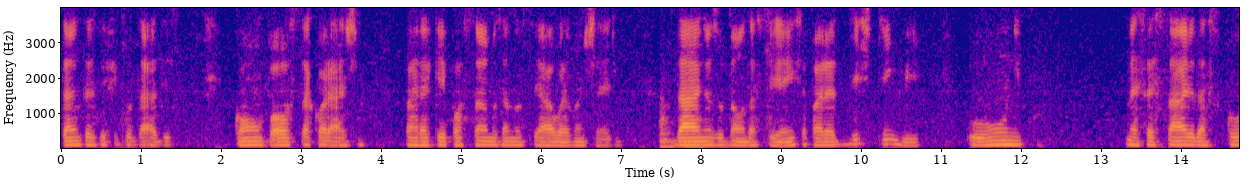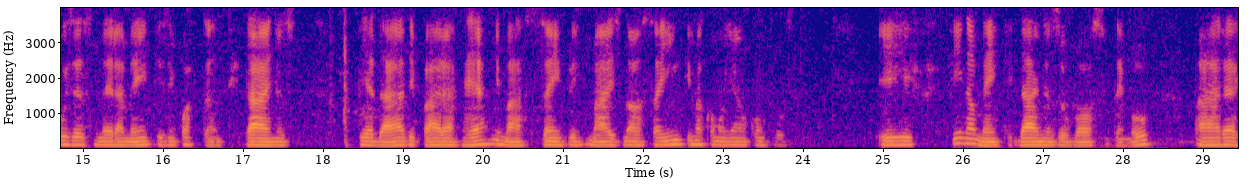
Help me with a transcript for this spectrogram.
tantas dificuldades com vossa coragem, para que possamos anunciar o Evangelho. Dai-nos o dom da ciência para distinguir o único necessário das coisas meramente importantes. Dai-nos piedade para reanimar sempre mais nossa íntima comunhão convosco. E, finalmente, dai-nos o vosso temor para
